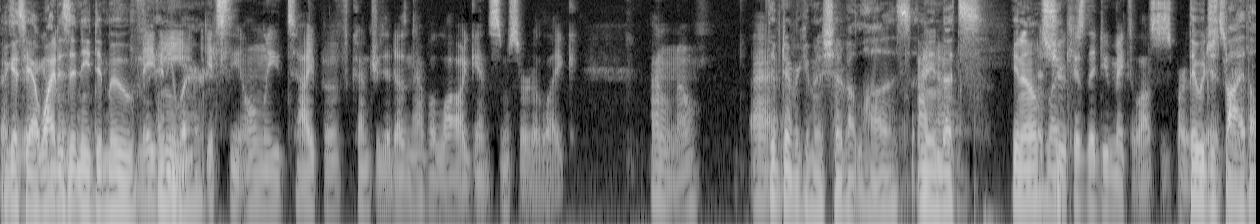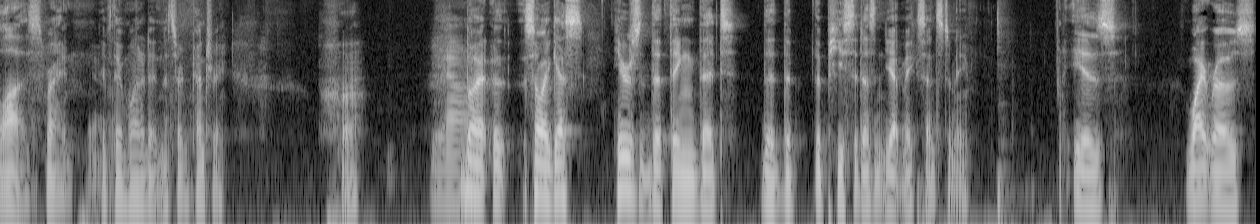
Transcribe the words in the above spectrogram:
I guess yeah. Why does it need to move maybe anywhere? it's the only type of country that doesn't have a law against some sort of like I don't know. Uh, They've never given a shit about laws. I, I mean, know. that's you know, that's true because they do make the laws as part they the would just buy the laws, right? Yeah. If they wanted it in a certain country. Huh. Yeah, But uh, so I guess here's the thing that the, the the piece that doesn't yet make sense to me is White Rose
